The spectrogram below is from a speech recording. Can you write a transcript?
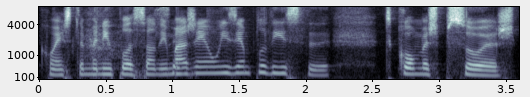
com esta manipulação de Sim. imagem é um exemplo disso, de, de como as pessoas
